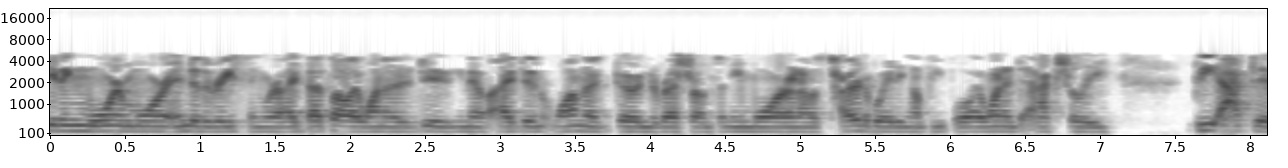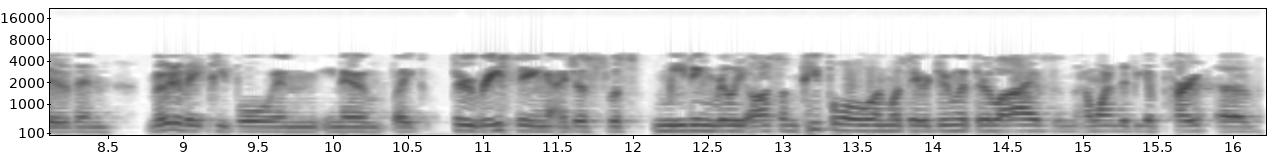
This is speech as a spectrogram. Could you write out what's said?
getting more and more into the racing where I, that's all I wanted to do. You know, I didn't want to go into restaurants anymore and I was tired of waiting on people. I wanted to actually be active and motivate people and, you know, like through racing, I just was meeting really awesome people and what they were doing with their lives and I wanted to be a part of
